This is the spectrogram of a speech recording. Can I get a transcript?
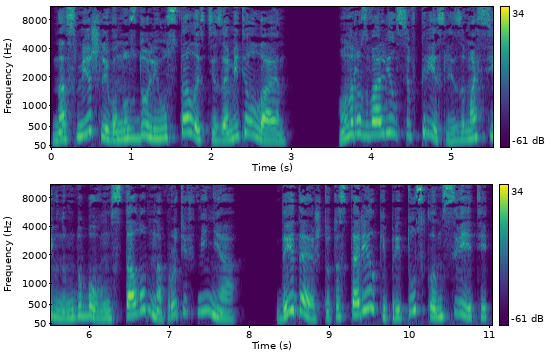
Насмешливо, но с долей усталости заметил Лайон. Он развалился в кресле за массивным дубовым столом напротив меня, доедая что-то с тарелки при тусклом свете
